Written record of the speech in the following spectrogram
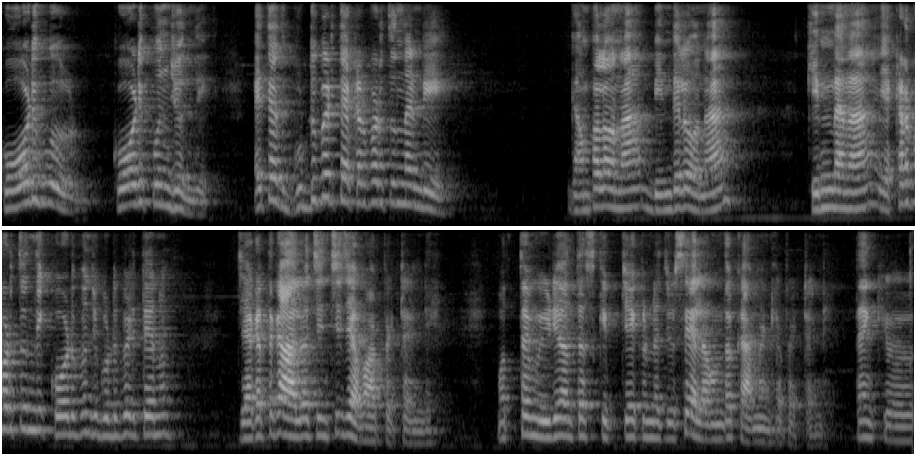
కోడి పు- కోడి పుంజు ఉంది. అయితే అది గుడ్డు పెడితే ఎక్కడ పడుతుందండి? గంపలోనా బిందెలోనా కిందన? ఎక్కడ పడుతుంది కోడిపుంజు గుడ్డు పెడితేను? జాగ్రత్తగా ఆలోచించి జవాబు పెట్టండి. మొత్తం వీడియో అంతా స్కిప్ చేయకుండా చూసి ఎలా ఉందో కామెంట్లో పెట్టండి. Thank you.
